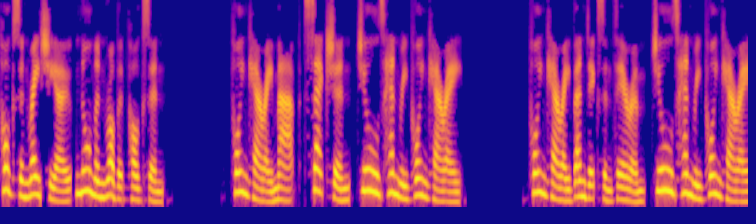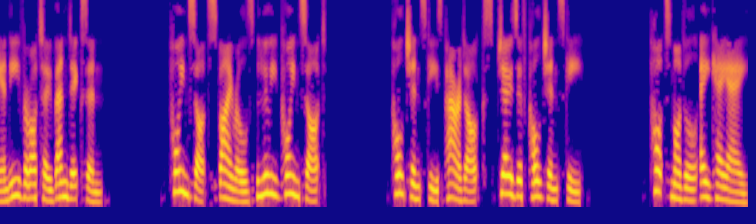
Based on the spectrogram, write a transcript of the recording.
Pogson ratio, Norman Robert Pogson. Poincaré map, section, Jules Henry Poincaré Poincaré-Bendixson theorem, Jules Henry Poincaré and Eva Otto Bendixson Poinsot spirals, Louis Poinsot. Polchinski's paradox, Joseph Polchinski. Potts model, aka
